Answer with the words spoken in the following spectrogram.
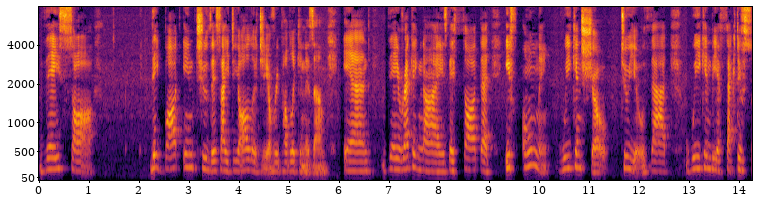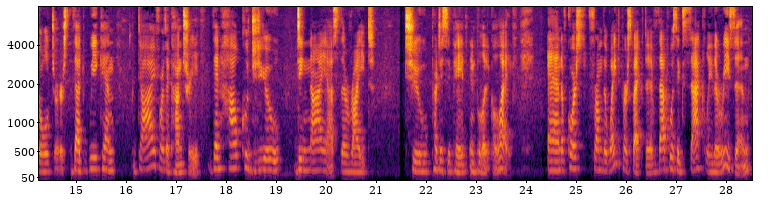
They saw they bought into this ideology of republicanism and they recognized, they thought that if only we can show to you that we can be effective soldiers, that we can die for the country, then how could you deny us the right to participate in political life? And of course, from the white perspective, that was exactly the reason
